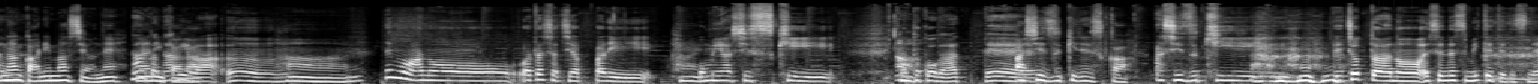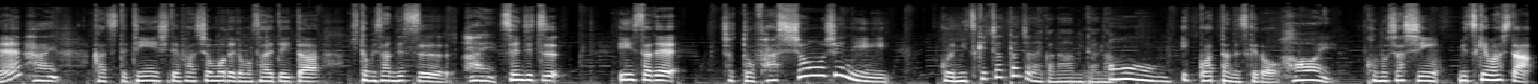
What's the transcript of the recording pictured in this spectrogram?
かなんかありますよね。なんか何かが。波はうん。はい。でもあのー私たちやっぱりはいおみ足好きなとこがあって足好きですか？足好きでちょっとあの SNS 見ててですねはいかつてティーン誌でファッションモデルもされていたひとみさんですはい。先日インスタでちょっとファッション心理これ見つけちゃったんじゃないかなみたいな。一個あったんですけどはい。この写真見つけました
